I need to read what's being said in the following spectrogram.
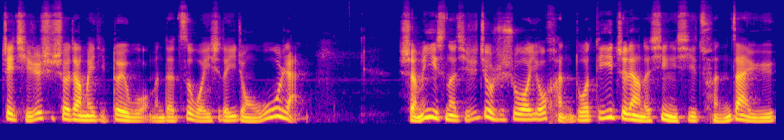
这其实是社交媒体对我们的自我意识的一种污染。什么意思呢？其实就是说，有很多低质量的信息存在于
